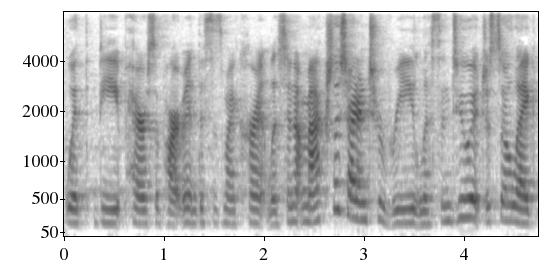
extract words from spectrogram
with the Paris apartment. This is my current listen. I'm actually starting to re-listen to it just so like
